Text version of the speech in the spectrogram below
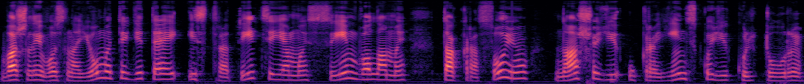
важливо знайомити дітей із традиціями, символами та красою нашої української культури.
